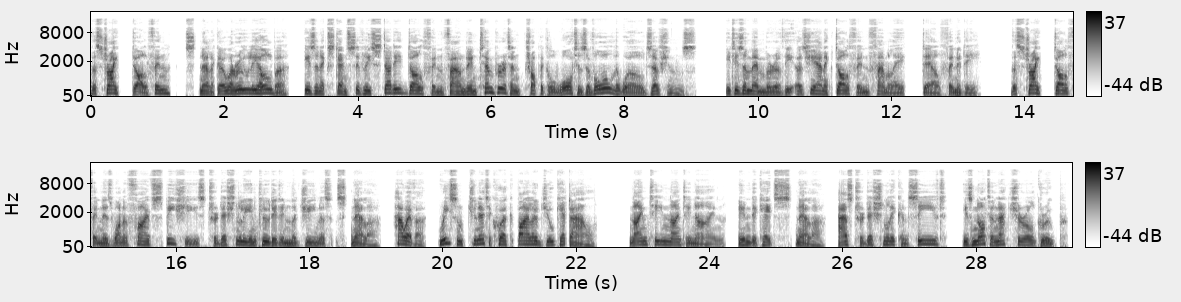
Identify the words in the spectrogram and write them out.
The striped dolphin, Stenella coerulea is an extensively studied dolphin found in temperate and tropical waters of all the world's oceans. It is a member of the oceanic dolphin family, Delphinidae. The striped dolphin is one of five species traditionally included in the genus Stenella, however, recent genetic work by LeDuc et al. 1999, indicates Stenella, as traditionally conceived, is not a natural group.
